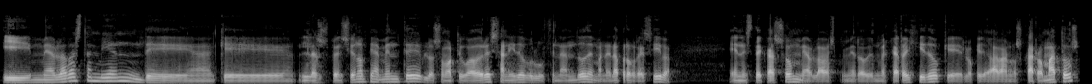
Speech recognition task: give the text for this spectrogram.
Y me hablabas también de que la suspensión, obviamente, los amortiguadores han ido evolucionando de manera progresiva. En este caso, me hablabas primero del eje rígido, que es lo que llevaban los carromatos.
